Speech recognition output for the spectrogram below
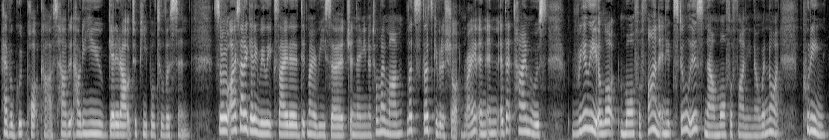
have a good podcast? How do, how do you get it out to people to listen? So I started getting really excited, did my research, and then, you know, told my mom, let's, let's give it a shot, right? And, and at that time, it was really a lot more for fun, and it still is now more for fun. You know, we're not putting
